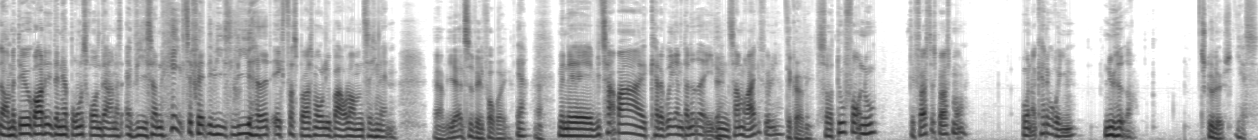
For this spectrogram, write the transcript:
Nå, men det er jo godt i den her bonusrunde, Anders, at vi sådan helt tilfældigvis lige havde et ekstra spørgsmål i baglommen til hinanden. Ja, vi er altid velforberedt. Ja, ja. men øh, vi tager bare kategorierne derned i ja. den samme rækkefølge. Det gør vi. Så du får nu det første spørgsmål under kategorien nyheder. Skyd løs. Yes.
